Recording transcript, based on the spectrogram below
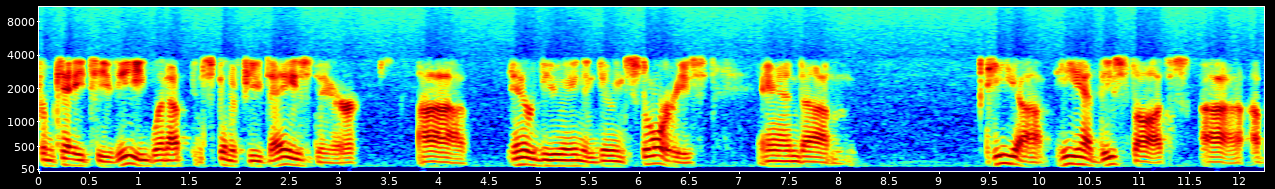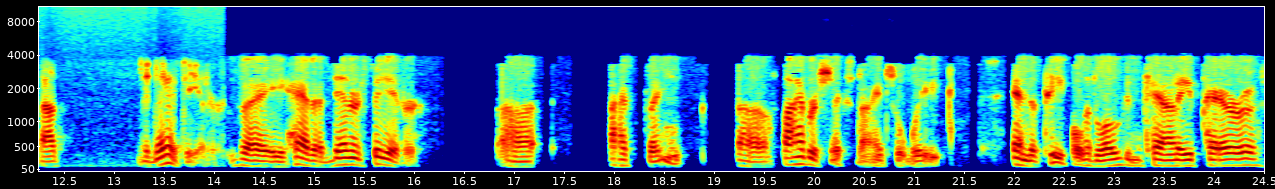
from KATV went up and spent a few days there, uh, interviewing and doing stories, and um, he uh, he had these thoughts uh, about the dinner theater. They had a dinner theater. Uh, I think uh, five or six nights a week, and the people in Logan County, Paris,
